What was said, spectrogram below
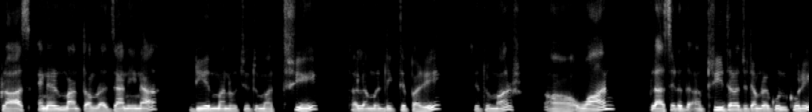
প্লাস এন এর মান তো আমরা জানি না ডি এর মান হচ্ছে তোমার থ্রি তাহলে আমরা লিখতে পারি যে তোমার ওয়ান প্লাস এটা থ্রি দ্বারা যদি আমরা গুণ করি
